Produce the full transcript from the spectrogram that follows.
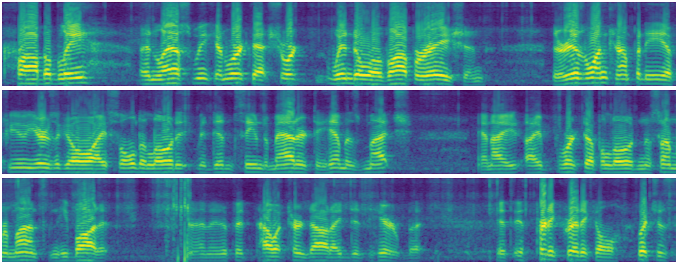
Probably, unless we can work that short window of operation. There is one company, a few years ago, I sold a load, it, it didn't seem to matter to him as much. And I, I worked up a load in the summer months and he bought it. And if it, how it turned out, I didn't hear, but it's, it's pretty critical, which is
